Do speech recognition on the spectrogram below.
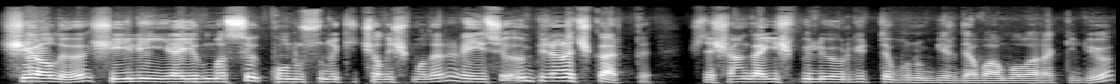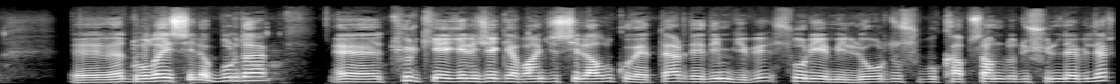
Şialığı, Şiiliğin yayılması konusundaki çalışmaları reisi ön plana çıkarttı. İşte Şangay İşbirliği Örgütü de bunun bir devamı olarak gidiyor. Ve dolayısıyla burada e, Türkiye'ye gelecek yabancı silahlı kuvvetler dediğim gibi Suriye Milli Ordusu bu kapsamda düşünülebilir.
